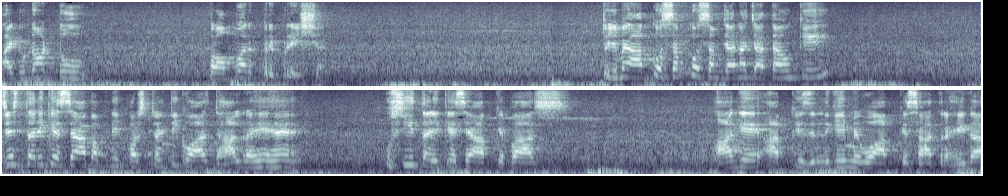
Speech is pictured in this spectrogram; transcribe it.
I do not do proper preparation तो ये मैं आपको सबको समझाना चाहता हूँ कि जिस तरीके से आप अपनी पर्सनैलिटी को आज ढाल रहे हैं, उसी तरीके से आपके पास आगे आपकी ज़िंदगी में वो आपके साथ रहेगा।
